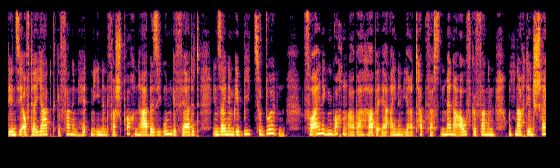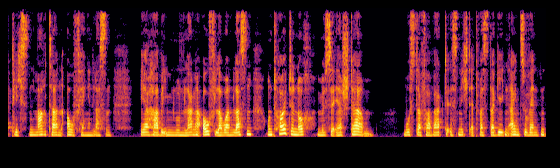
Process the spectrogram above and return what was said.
den sie auf der jagd gefangen hätten ihnen versprochen habe sie ungefährdet in seinem gebiet zu dulden. Vor einigen wochen aber habe er einen ihrer tapfersten männer aufgefangen und nach den schrecklichsten martern aufhängen lassen. Er habe ihm nun lange auflauern lassen und heute noch müsse er sterben. Mustafa wagte es nicht etwas dagegen einzuwenden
